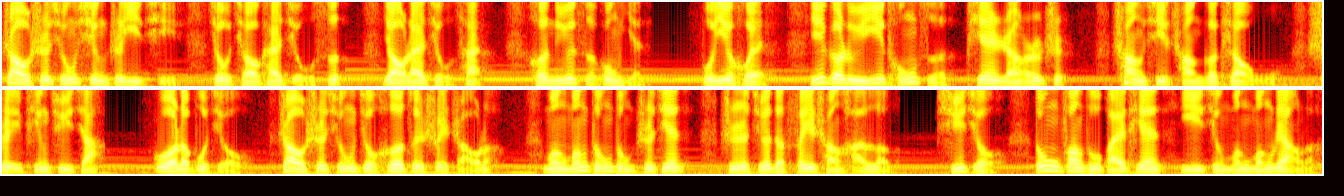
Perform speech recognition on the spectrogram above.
赵师雄兴致一起，就敲开酒肆，要来酒菜，和女子共饮。不一会。一个绿衣童子翩然而至，唱戏、唱歌、跳舞，水平俱佳。过了不久，赵师雄就喝醉睡着了。懵懵懂懂之间，只觉得非常寒冷。许久，东方度白天已经蒙蒙亮了。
